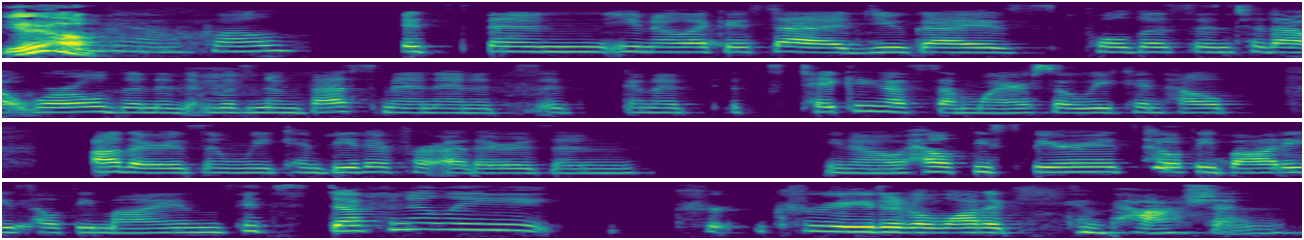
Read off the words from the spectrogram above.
Yeah. Yeah, well, it's been, you know, like I said, you guys pulled us into that world and it was an investment and it's it's gonna it's taking us somewhere so we can help others and we can be there for others and you know, healthy spirits, healthy bodies, healthy minds. It's definitely cr- created a lot of compassion.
